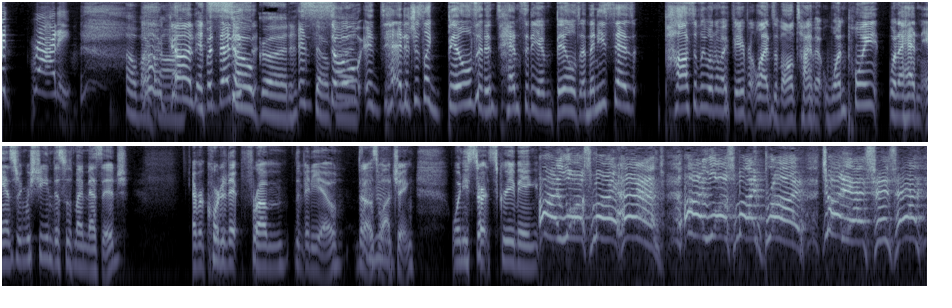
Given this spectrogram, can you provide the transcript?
it, Roddy. Oh my Oh, god. God. It's But then so good. It's, so, so, intense. And it just like builds in intensity and builds. And then he says, possibly one of my favorite lines of all time. At one point, when I had an answering machine, this was my message. I recorded it from the video that I was Mm-hmm. watching. When he starts screaming, I lost my hand! I lost my bride! Johnny has his hand!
